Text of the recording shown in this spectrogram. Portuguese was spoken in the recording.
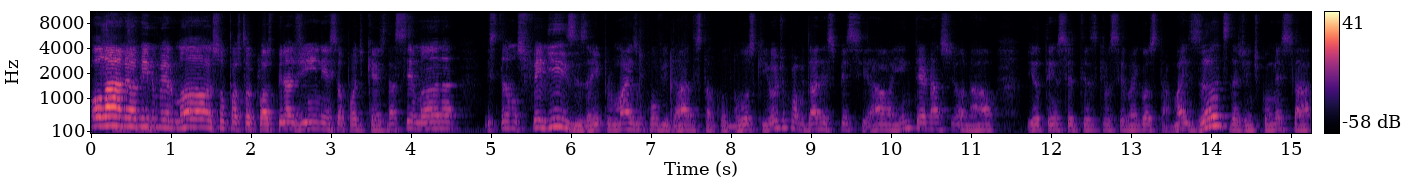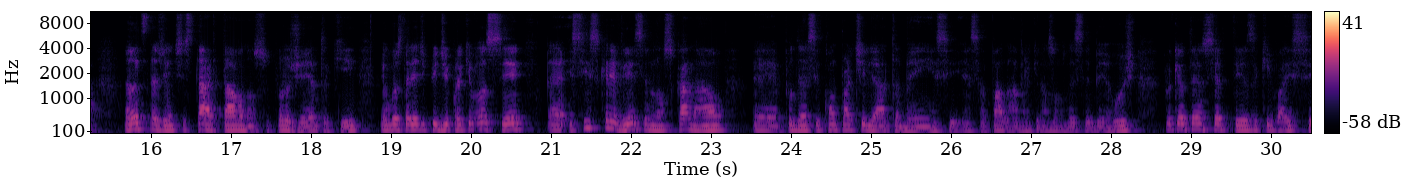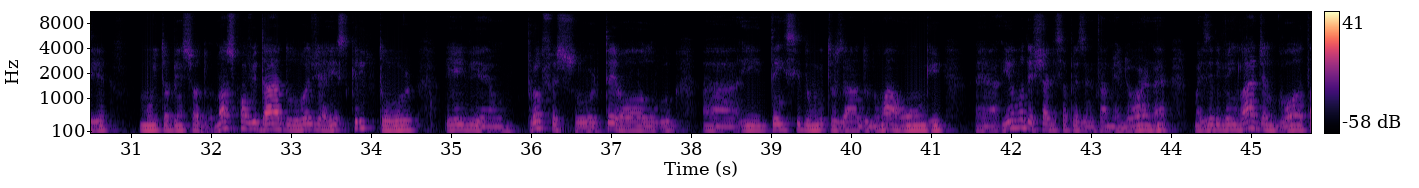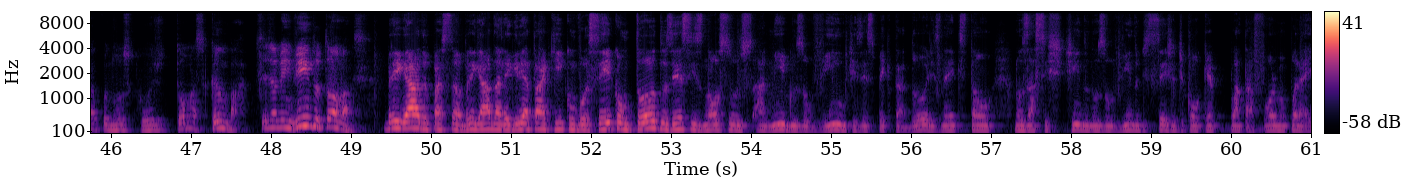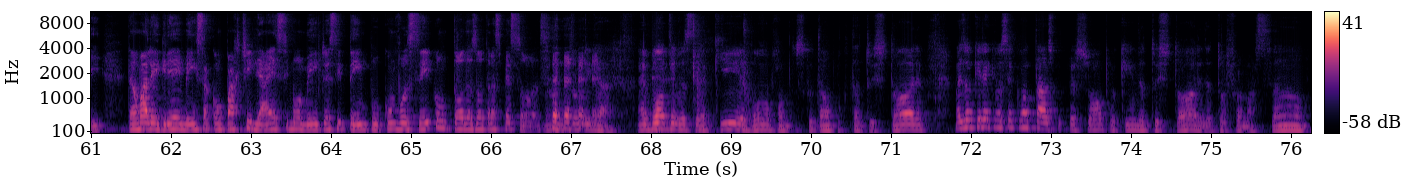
Olá, meu amigo, meu irmão, eu sou o pastor Cláudio Piragini, esse é o podcast da semana. Estamos felizes aí por mais um convidado estar conosco. E hoje um convidado especial, internacional. E eu tenho certeza que você vai gostar. Mas antes da gente começar, antes da gente startar o nosso projeto aqui, eu gostaria de pedir para que você é, se inscrevesse no nosso canal, é, pudesse compartilhar também esse, essa palavra que nós vamos receber hoje, porque eu tenho certeza que vai ser muito abençoador. Nosso convidado hoje é escritor, ele é um professor, teólogo ah, e tem sido muito usado numa ONG. É, eu vou deixar ele se apresentar melhor, né? Mas ele vem lá de Angola, está conosco hoje, Thomas Camba. Seja bem-vindo, Thomas! Obrigado, pastor. Obrigado. Alegria estar aqui com você e com todos esses nossos amigos, ouvintes, espectadores, né, que estão nos assistindo, nos ouvindo, seja de qualquer plataforma por aí. Então é uma alegria imensa compartilhar esse momento, esse tempo com você e com todas as outras pessoas. Muito obrigado. É bom ter você aqui, é bom escutar um pouco da tua história. Mas eu queria que você contasse para o pessoal um pouquinho da tua história, da tua formação,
